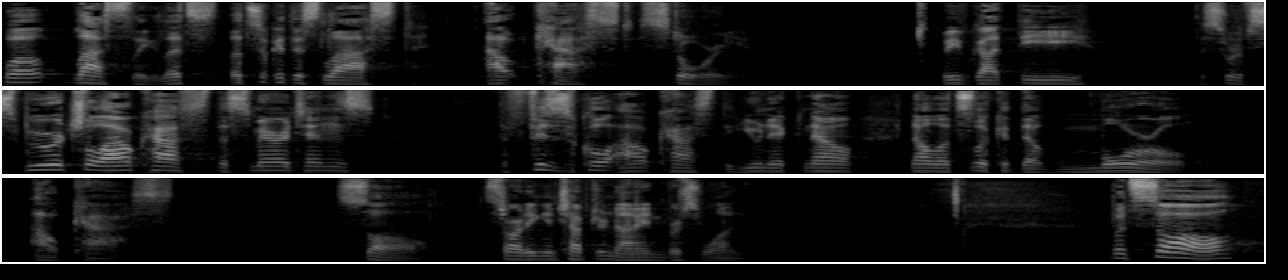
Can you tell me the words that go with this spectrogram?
Well, lastly, let's, let's look at this last outcast story. We've got the, the sort of spiritual outcast, the Samaritans, the physical outcast, the eunuch. Now, now let's look at the moral outcast, Saul, starting in chapter 9, verse 1. But Saul,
